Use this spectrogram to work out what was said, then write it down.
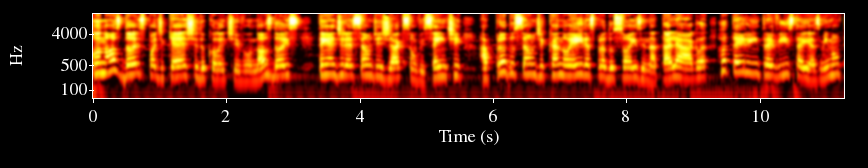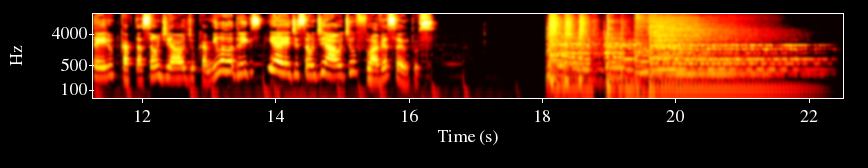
O Nós Dois podcast do coletivo Nós Dois tem a direção de Jackson Vicente, a produção de Canoeiras Produções e Natália Agla, roteiro e entrevista Yasmin Monteiro, captação de áudio Camila Rodrigues e a edição de áudio Flávia Santos.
